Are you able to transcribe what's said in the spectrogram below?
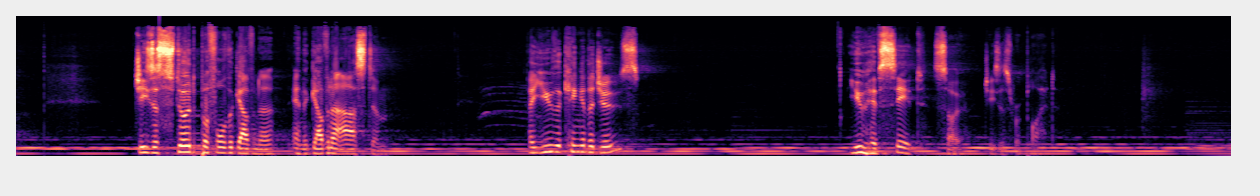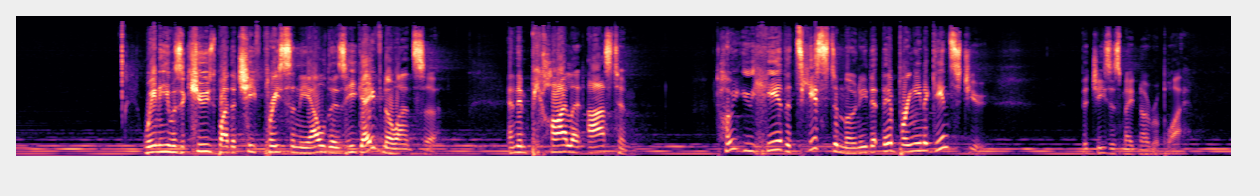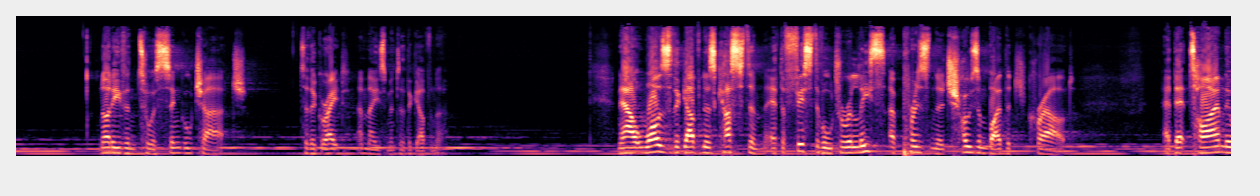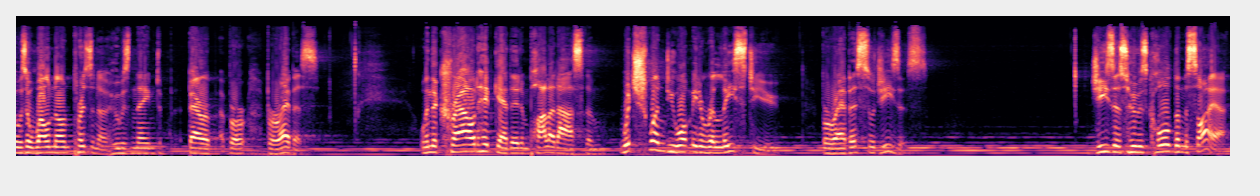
Jesus stood before the governor, and the governor asked him, Are you the king of the Jews? You have said so, Jesus replied. When he was accused by the chief priests and the elders, he gave no answer. And then Pilate asked him, Don't you hear the testimony that they're bringing against you? But Jesus made no reply, not even to a single charge, to the great amazement of the governor. Now, it was the governor's custom at the festival to release a prisoner chosen by the crowd. At that time, there was a well known prisoner who was named Barabbas. When the crowd had gathered and Pilate asked them, Which one do you want me to release to you, Barabbas or Jesus? Jesus, who was called the Messiah.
